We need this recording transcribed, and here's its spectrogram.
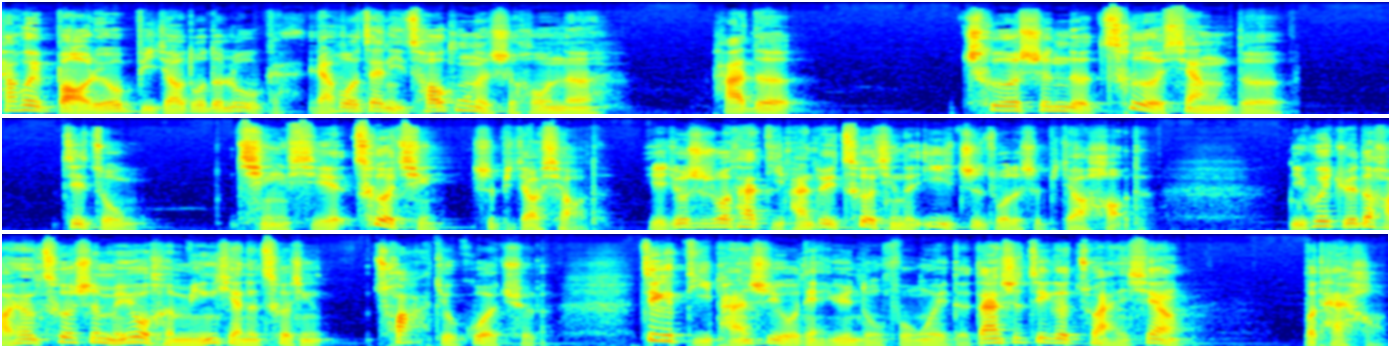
它会保留比较多的路感，然后在你操控的时候呢，它的车身的侧向的这种倾斜侧倾是比较小的，也就是说它底盘对侧倾的抑制做的是比较好的。你会觉得好像车身没有很明显的侧倾，歘就过去了。这个底盘是有点运动风味的，但是这个转向不太好。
